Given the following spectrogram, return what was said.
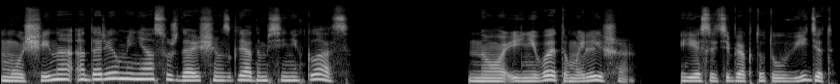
Мужчина одарил меня осуждающим взглядом синих глаз. Но и не в этом, Илиша. Если тебя кто-то увидит...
